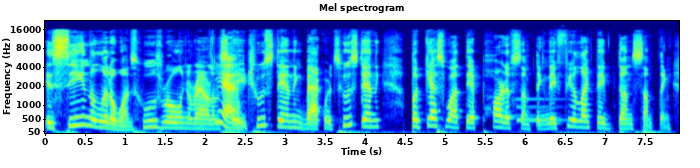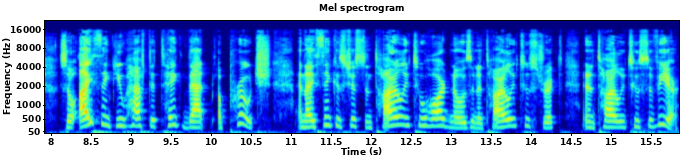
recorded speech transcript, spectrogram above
is seeing the little ones. Who's rolling around on Yeah. the stage? Who's standing backwards? Who's standing? But guess what? They're part of something. They feel like they've done something. So I think you have to take that approach. And I think it's just entirely too hard nosed and entirely too strict and entirely too severe.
